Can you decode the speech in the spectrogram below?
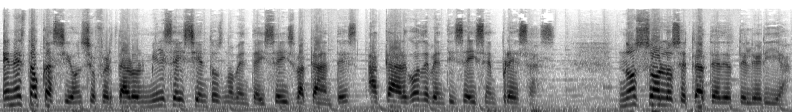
En esta ocasión se ofertaron 1.696 vacantes a cargo de 26 empresas. No solo se trata de hotelería,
